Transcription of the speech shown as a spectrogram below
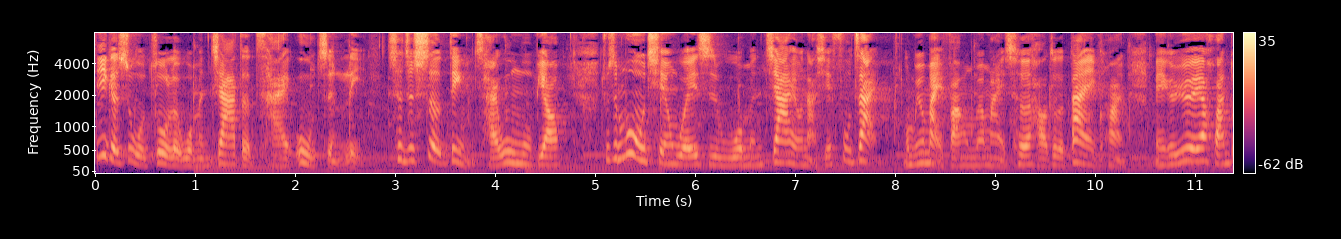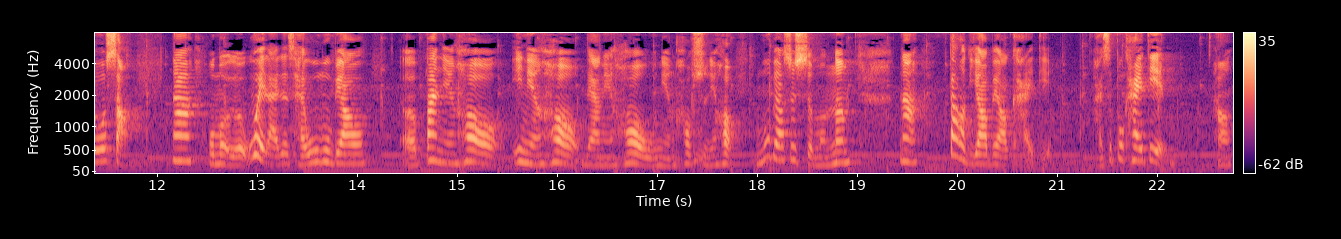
第一个是我做了我们家的财务整理，甚至设定财务目标，就是目前为止我们家有哪些负债，我们有买房，我们要买车，好这个贷款每个月要还多少？那我们未来的财务目标，呃，半年后、一年后、两年后、五年后、十年后，目标是什么呢？那到底要不要开店，还是不开店？好，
